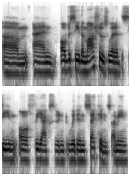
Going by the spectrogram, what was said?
Um, and obviously the marshals who were at the scene of the accident within seconds. I mean,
